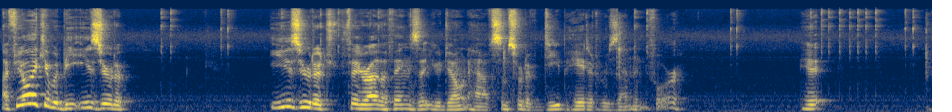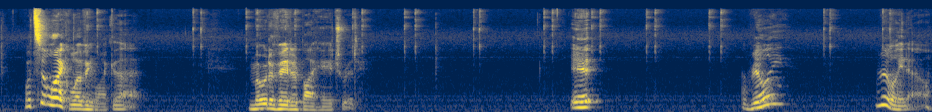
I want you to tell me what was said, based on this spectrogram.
I feel like it would be easier to easier to figure out the things that you don't have some sort of deep-hated resentment for. It What's it like living like that? Motivated by hatred. It Really? Really now?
